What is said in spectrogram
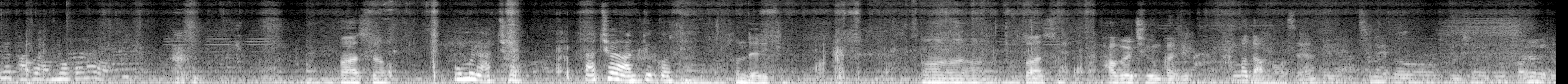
왜 밥을 안 먹어? 오빠 왔어. 몸을 낮춰. 낮춰야 안뛸 거. 손 내릴게. 어, 어, 어, 오빠 왔어. 밥을 지금까지 한 번도 안 먹었어요? 네, 아침에도 점심에도 저녁에도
